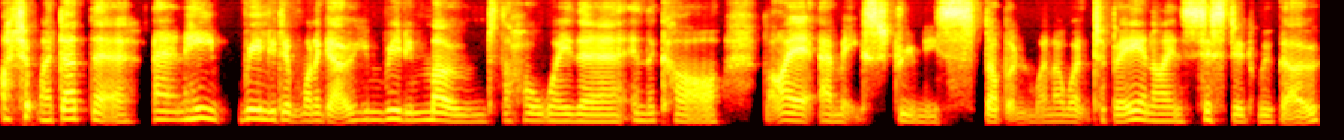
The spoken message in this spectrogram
I took my dad there and he really didn't want to go. He really moaned the whole way there in the car. But I am extremely stubborn when I want to be and I insisted we go.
